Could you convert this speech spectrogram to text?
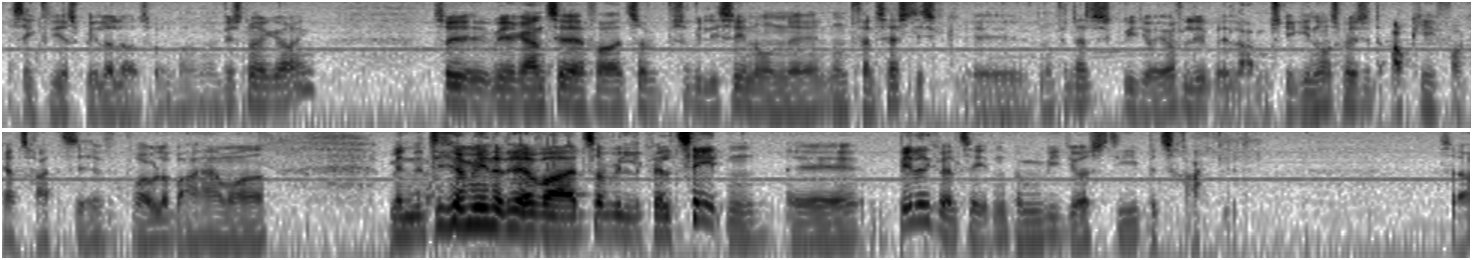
altså ikke fordi jeg spiller lotto, men hvis nu jeg gør, ikke? Så vil jeg garantere jer for, at så, så vil I se nogle, øh, nogle, fantastisk, øh, nogle fantastiske videoer, i hvert fald, eller måske ikke indholdsmæssigt. Okay, fuck, jeg er træt, jeg prøvler bare her meget. Men det jeg mener, det her bare, at så vil kvaliteten, øh, billedkvaliteten på mine videoer stige betragteligt. Så,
